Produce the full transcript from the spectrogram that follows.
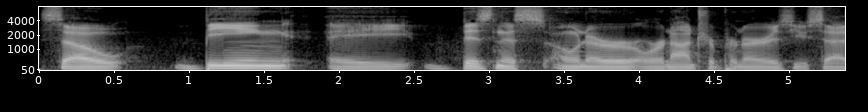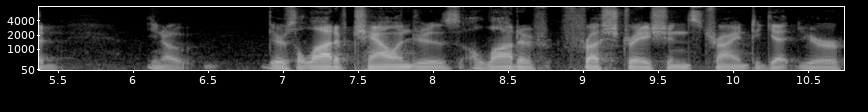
So, being a business owner or an entrepreneur, as you said, you know, there's a lot of challenges, a lot of frustrations trying to get your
